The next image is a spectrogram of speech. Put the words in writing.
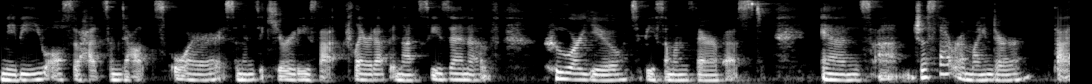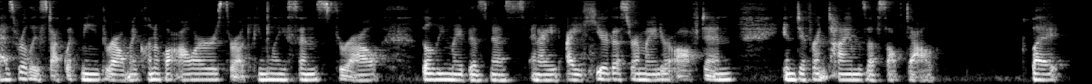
maybe you also had some doubts or some insecurities that flared up in that season of who are you to be someone's therapist? And um, just that reminder that has really stuck with me throughout my clinical hours, throughout getting licensed, throughout building my business. And I, I hear this reminder often in different times of self doubt. But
